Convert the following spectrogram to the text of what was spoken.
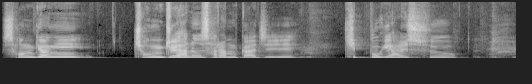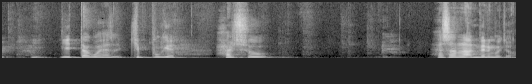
성경이 정죄하는 사람까지 기쁘게 할 수 있다고 해서 기쁘게 할 수 해서는 안 되는 거죠.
